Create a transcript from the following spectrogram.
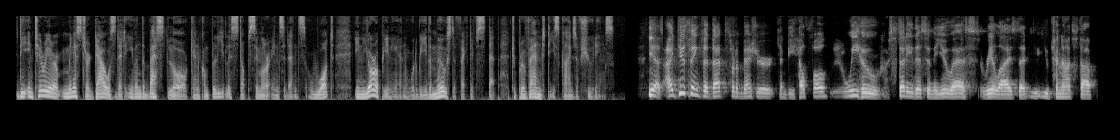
the Interior Minister doubts that even the best law can completely stop similar incidents. What, in your opinion, would be the most effective step to prevent these kinds of shootings? Yes, I do think that that sort of measure can be helpful. We who study this in the US realize that you, you cannot stop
